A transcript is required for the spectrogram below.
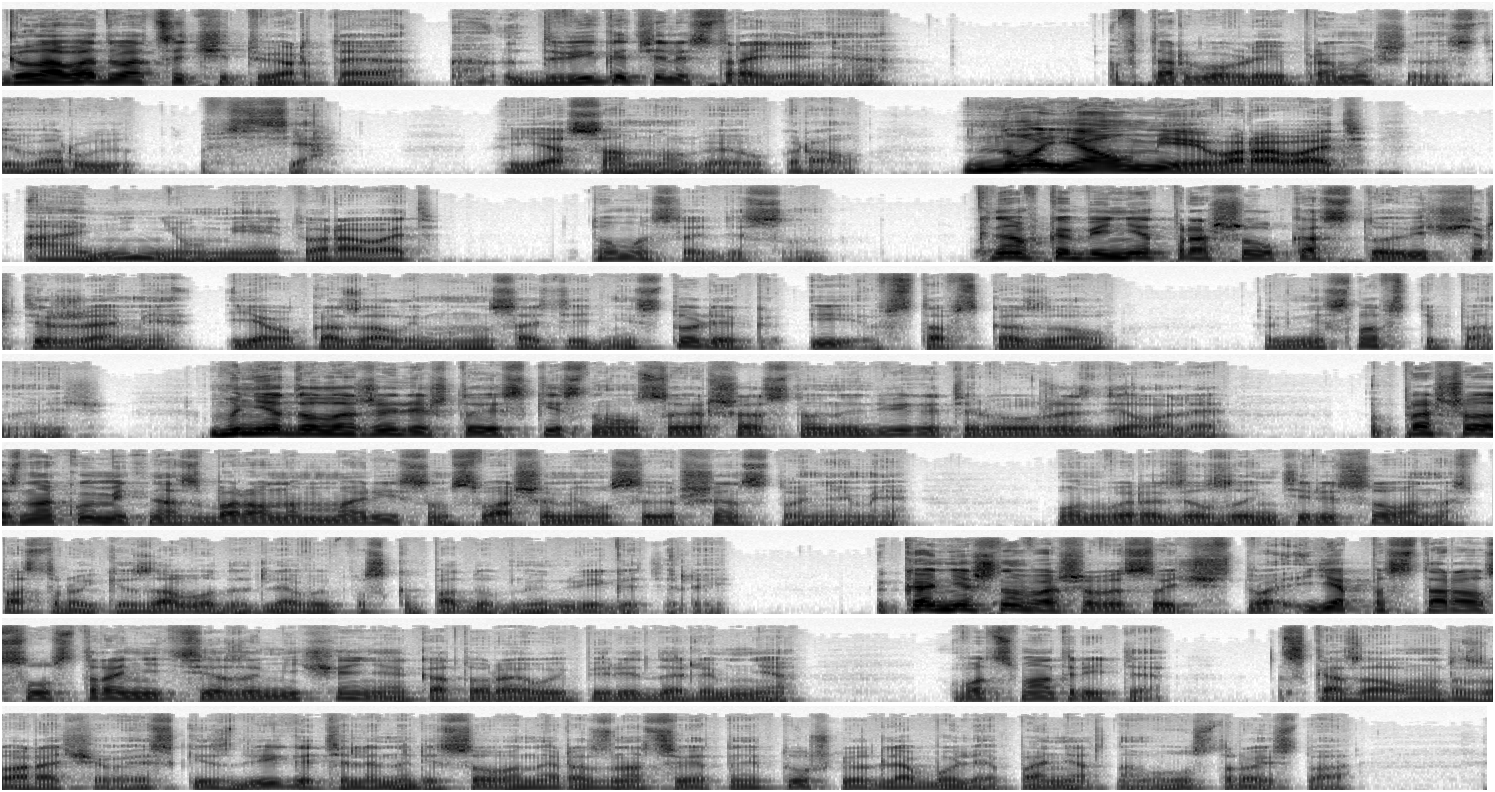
Глава 24. Двигатели строения. В торговле и промышленности воруют все. Я сам многое украл. Но я умею воровать. А они не умеют воровать. Томас Эдисон. К нам в кабинет прошел Костович с чертежами. Я указал ему на соседний столик и, встав, сказал. Огнеслав Степанович, мне доложили, что эскиз на усовершенствованный двигатель вы уже сделали. — Прошу ознакомить нас с бароном Марисом с вашими усовершенствованиями. Он выразил заинтересованность в постройке завода для выпуска подобных двигателей. Конечно, ваше высочество, я постарался устранить все замечания, которые вы передали мне. Вот смотрите, сказал он, разворачивая эскиз двигателя, нарисованный разноцветной тушью для более понятного устройства.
